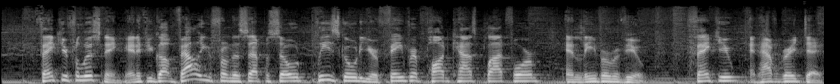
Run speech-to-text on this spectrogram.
Thank you for listening. And if you got value from this episode, please go to your favorite podcast platform and leave a review. Thank you and have a great day.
